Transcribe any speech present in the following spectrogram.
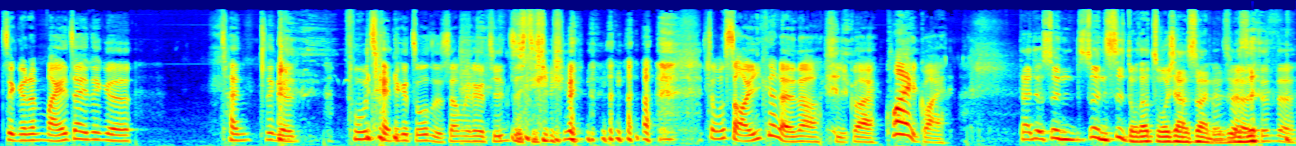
整个人埋在那个餐那个 铺在那个桌子上面那个金子里面，怎么少一个人啊？奇怪，怪怪，他就顺顺势躲到桌下算了，是不是？真的。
